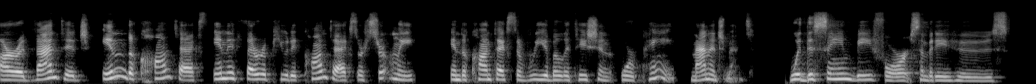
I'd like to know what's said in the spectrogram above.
our advantage in the context, in a therapeutic context, or certainly in the context of rehabilitation or pain management. Would the same be for somebody who's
